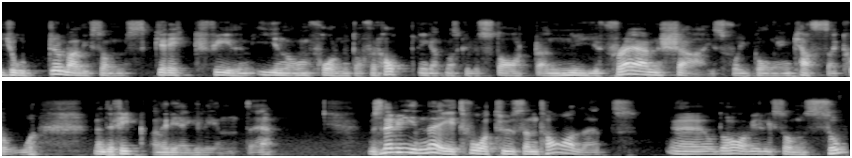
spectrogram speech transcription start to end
gjorde man liksom skräckfilm i någon form av förhoppning att man skulle starta en ny franchise, få igång en kassako. Men det fick man i regel inte. Men sen är vi inne i 2000-talet eh, och då har vi liksom så.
